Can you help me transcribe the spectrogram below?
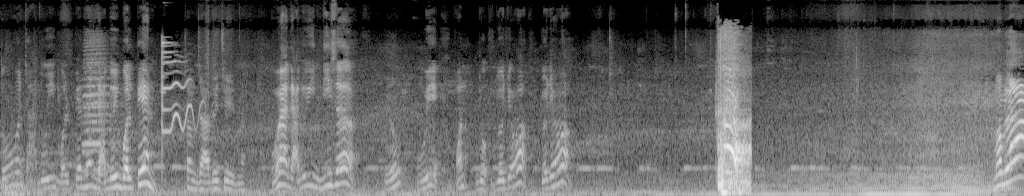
તો જાદુઈ બોલપેન હે જાદુઈ બોલપેન? સમ જાદુ ચીજ ના વાહ જાદુઈ હિન્દી છે. એવું? ઓય ઓન જો જોજો હો જોજે હો. મમલા?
